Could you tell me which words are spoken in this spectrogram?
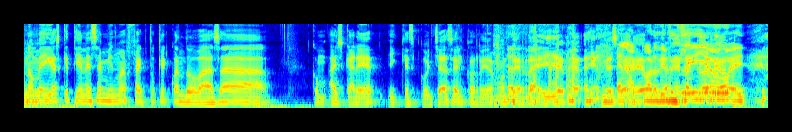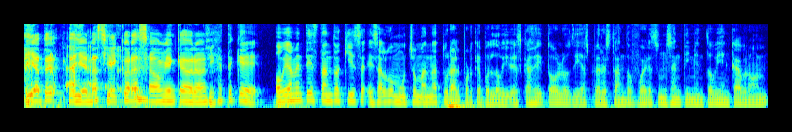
no me este digas que tiene ese mismo efecto que cuando vas a como a Escaret y que escuchas el corrido de Monterrey en, El acordeoncillo, güey. Y ya te, te, llena así el corazón bien cabrón. Fíjate que obviamente estando aquí es, algo mucho más natural porque pues lo vives casi todos los días, pero estando fuera es un sentimiento bien cabrón.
